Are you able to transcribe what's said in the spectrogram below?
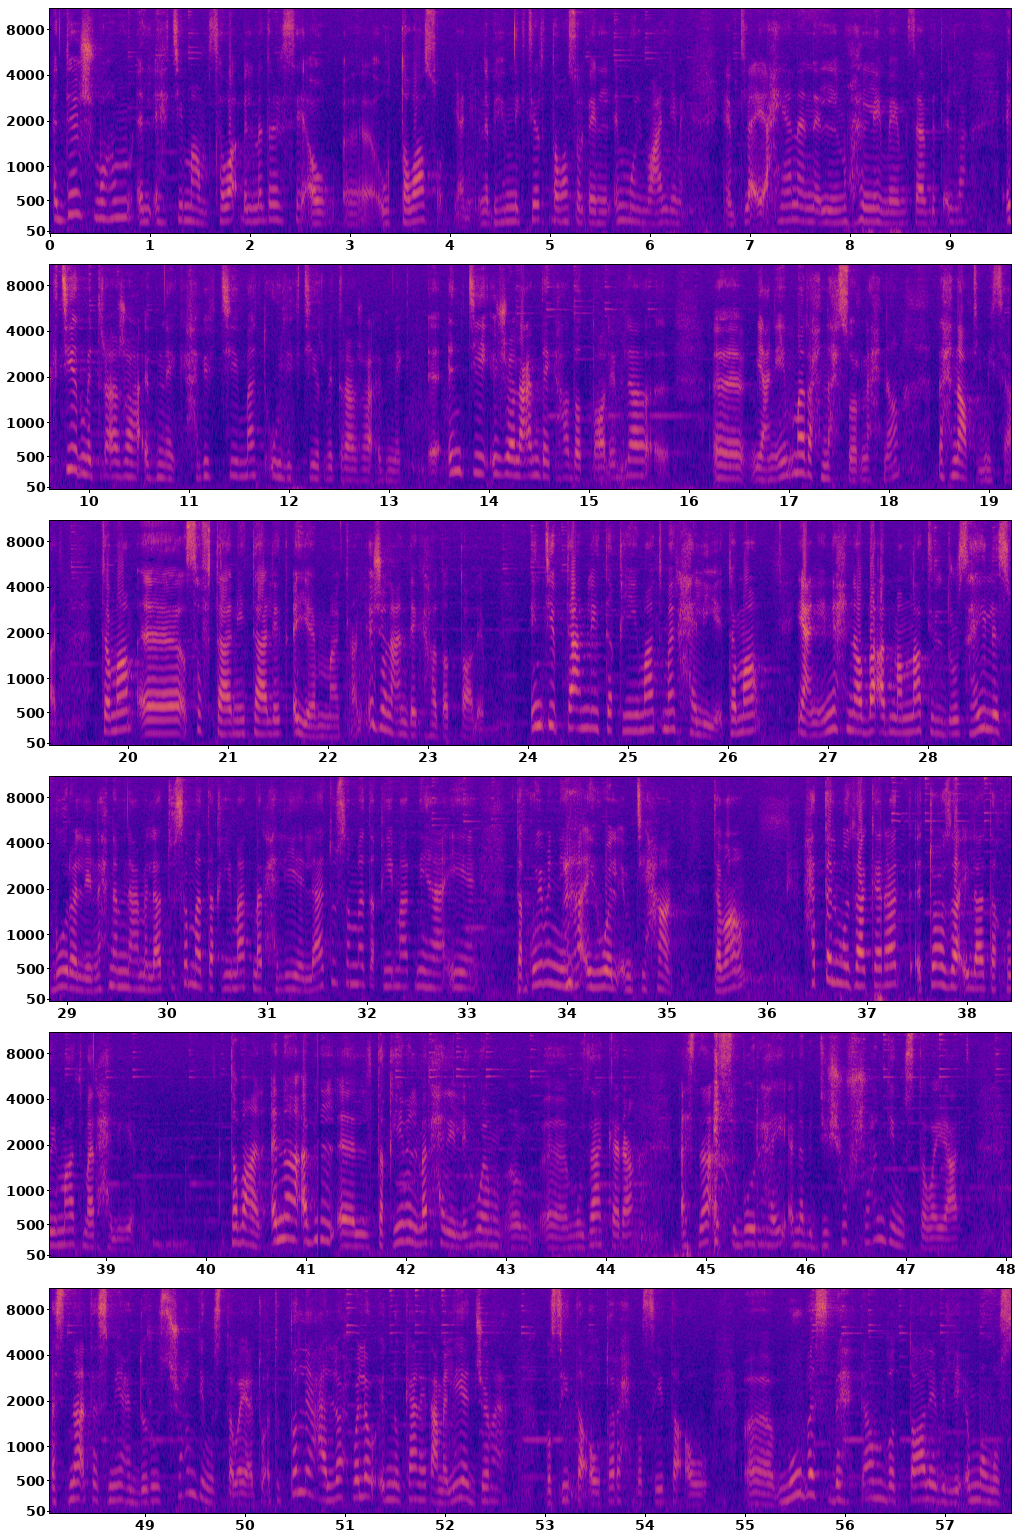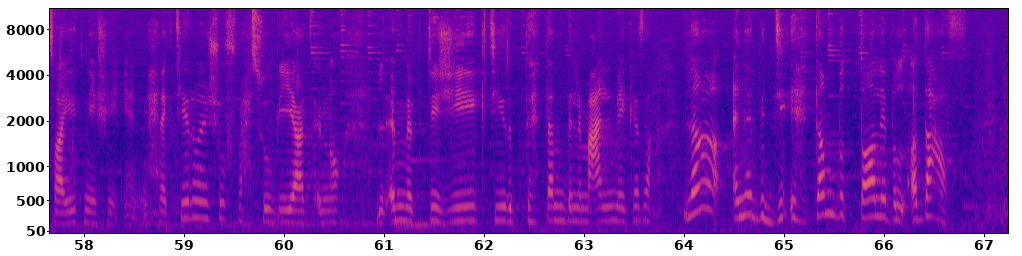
قديش مهم الاهتمام سواء بالمدرسة أو آه، والتواصل. يعني أنا بيهمني كثير التواصل بين الأم والمعلمة. يعني بتلاقي أحيانا المعلمة مثلا بتقول لها كثير متراجع ابنك حبيبتي ما تقولي كثير متراجع ابنك. آه، انت اجى لعندك هذا الطالب لا آه، يعني ما رح نحصر نحن رح نعطي مثال. تمام؟ صف ثاني ثالث اي ما كان اجى لعندك هذا الطالب. انت بتعملي تقييمات مرحلية تمام؟ يعني نحن بعد ما بنعطي الدروس هي السبوره اللي نحن بنعملها تسمى تقييمات مرحلية لا تسمى تقييمات نهائية. التقويم النهائي هو الامتحان تمام؟ حتى المذاكرات تعزى إلى تقويمات مرحلية. طبعا أنا قبل التقييم المرحلي اللي هو مذاكرة أثناء السبور هي أنا بدي أشوف شو عندي مستويات. أثناء تسميع الدروس شو عندي مستويات؟ وقت تطلع على اللوح ولو إنه كانت عملية جمع. بسيطة أو طرح بسيطة أو آه، مو بس بهتم بالطالب اللي أمه مصايتني فيه. يعني نحن كثير بنشوف محسوبيات إنه الأم بتجي كثير بتهتم بالمعلمة كذا. لا أنا بدي أهتم بالطالب الأضعف.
